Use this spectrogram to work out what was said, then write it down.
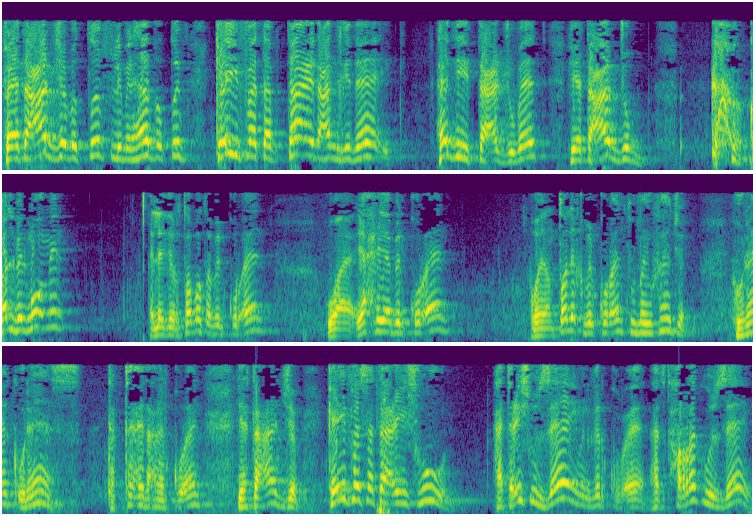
فيتعجب الطفل من هذا الطفل كيف تبتعد عن غذائك؟ هذه التعجبات هي تعجب قلب المؤمن الذي ارتبط بالقرآن ويحيا بالقرآن وينطلق بالقرآن ثم يفاجأ هناك أناس تبتعد عن القرآن يتعجب كيف ستعيشون؟ هتعيشوا إزاي من غير قرآن؟ هتتحركوا إزاي؟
